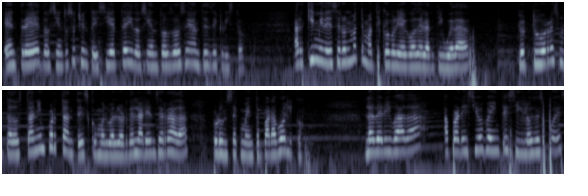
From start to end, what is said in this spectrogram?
entre 287 y 212 a.C. Arquímedes era un matemático griego de la antigüedad que obtuvo resultados tan importantes como el valor del área encerrada por un segmento parabólico. La derivada apareció 20 siglos después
